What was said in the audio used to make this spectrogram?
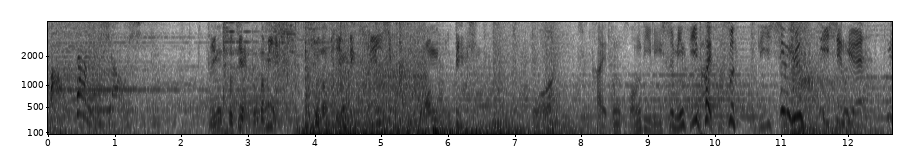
宝藏的消息。凭此剑中的秘密，就能平定天下，匡扶帝室。我是太宗皇帝李世民嫡派子孙李星云。李星云，没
